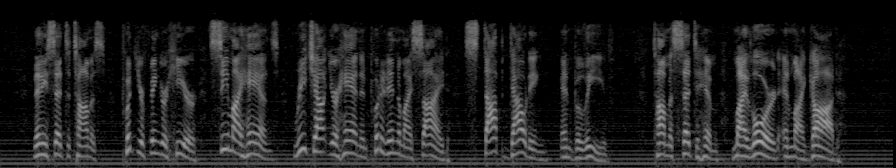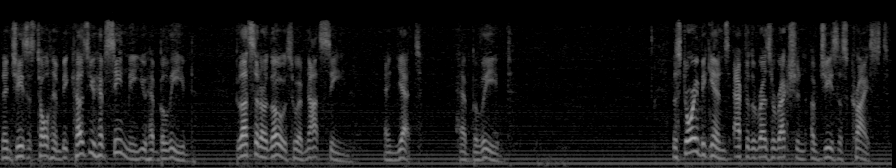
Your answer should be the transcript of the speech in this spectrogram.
Then he said to Thomas, Put your finger here. See my hands. Reach out your hand and put it into my side. Stop doubting and believe. Thomas said to him, My Lord and my God. Then Jesus told him, Because you have seen me, you have believed. Blessed are those who have not seen and yet have believed. The story begins after the resurrection of Jesus Christ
